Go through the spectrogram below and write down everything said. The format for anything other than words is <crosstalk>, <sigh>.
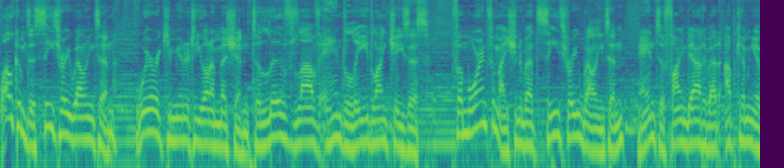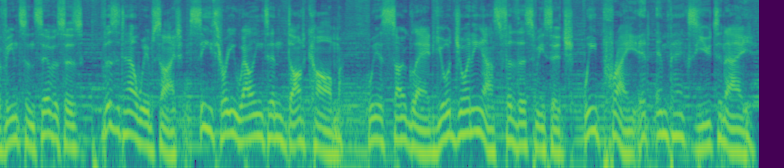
Welcome to C3 Wellington. We're a community on a mission to live, love, and lead like Jesus. For more information about C3 Wellington and to find out about upcoming events and services, visit our website c3wellington.com. We're so glad you're joining us for this message. We pray it impacts you today.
